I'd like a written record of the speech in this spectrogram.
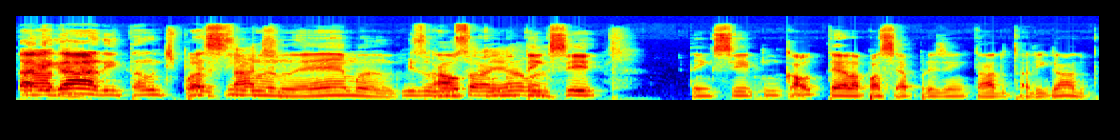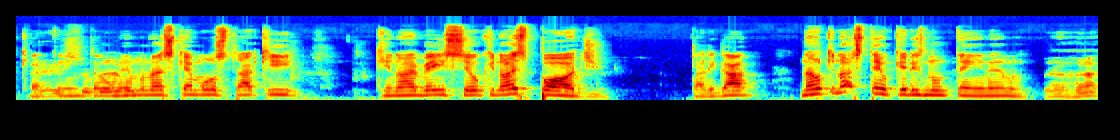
Tá Prada. ligado? Então, tipo assim, Versace. mano, é, mano. Mizuno tudo tem que ser. Tem que ser com cautela pra ser apresentado, tá ligado? Porque É até então mesmo. mesmo nós quer mostrar que, que nós venceu, que nós pode. Tá ligado? Não que nós tem o que eles não têm, né, mano? Aham.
